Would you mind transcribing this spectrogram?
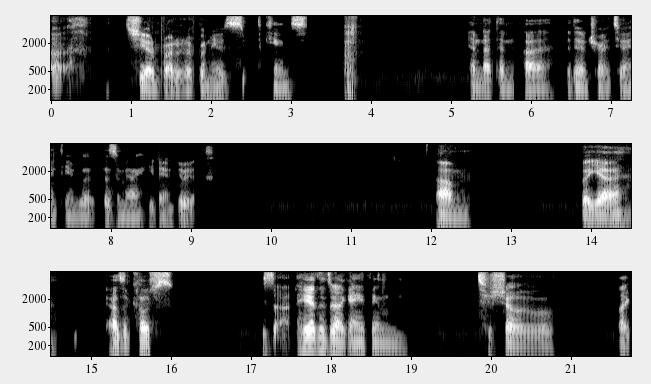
uh, she had brought it up when he was with the Kings, and then uh, it didn't turn into anything, but doesn't mean he didn't do it. Um, but yeah, as a coach, uh, he hasn't done like anything to show like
